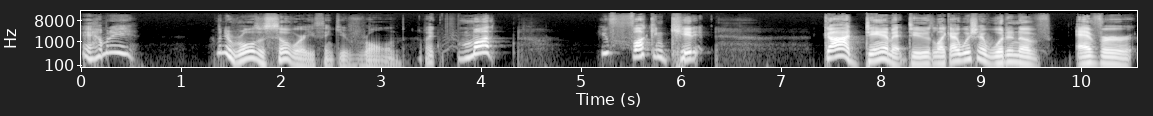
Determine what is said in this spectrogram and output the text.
"Hey, how many how many rolls of silver you think you've rolled?" like, "What? You fucking kid God damn it, dude. Like, I wish I wouldn't have ever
